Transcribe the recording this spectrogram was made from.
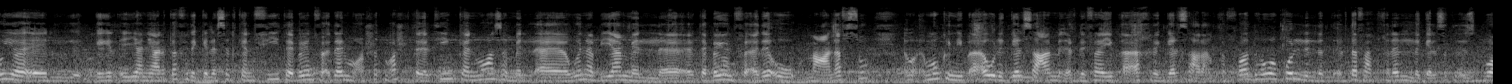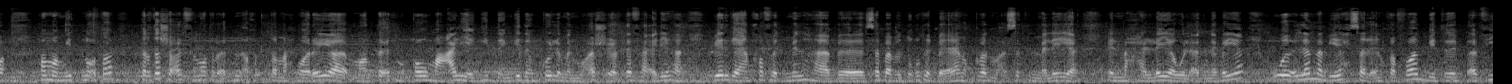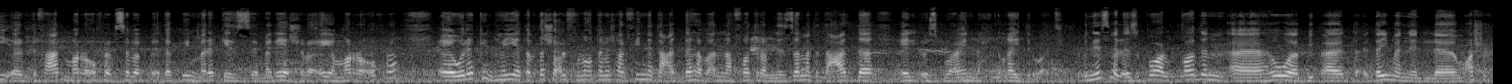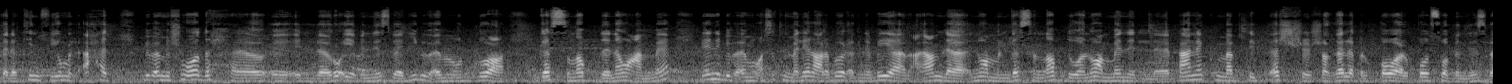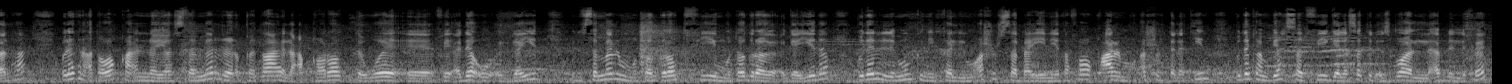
هي يعني على كافة الجلسات كان في تباين في أداء المؤشرات. مؤشر 30 كان معظم الاونه بيعمل تباين في أدائه مع نفسه. ممكن يبقى أول الجلسة عامل ارتفاع يبقى آخر الجلسة على انخفاض هو كل اللي ارتفع خلال جلسات الأسبوع هم 100 نقطة. 13000 نقطة بقت نقطة محورية منطقة مقاومة عالية جدا جدا. كل ما المؤشر يرتفع إليها بيرجع ينخفض منها بسبب الضغوط البيعيه من قبل المؤسسات المالية المحلية والأجنبية. ولما بيحصل انخفاض بتبقى في ارتفاعات مرة أخرى بسبب تكوين مراكز مالية شرائية مرة أخرى. ولكن هي 13000 نقطة مش عارفين نتعداها بقالنا فترة من الزمن تتعدى الأسبوعين لغاية دلوقتي. بالنسبة للأسبوع القادم هو بيبقى دايما المؤشر 30 في يوم الأحد بيبقى مش واضح الرؤية بالنسبة ليه بيبقى موضوع جس نبض نوعا ما لأن بيبقى المؤسسات المالية العربية والأجنبية عاملة نوع من جس النبض ونوع من البانيك ما بتبقاش شغالة بالقوة القصوى بالنسبة لها ولكن أتوقع أن يستمر قطاع العقارات وفي ادائه الجيد وتستمر المتاجرات في متاجرة جيدة وده اللي ممكن يخلي المؤشر 70 يتفوق على المؤشر 30 وده كان بيحصل في جلسات الأسبوع اللي قبل اللي فات.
